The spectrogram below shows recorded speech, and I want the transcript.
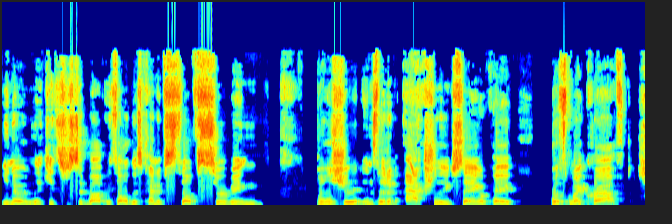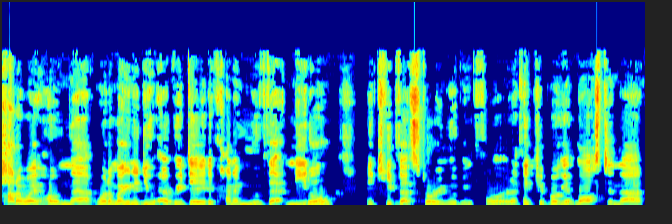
you know, like it's just about, it's all this kind of self-serving bullshit instead of actually saying, okay, what's my craft? How do I hone that? What am I going to do every day to kind of move that needle and keep that story moving forward? I think people get lost in that.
